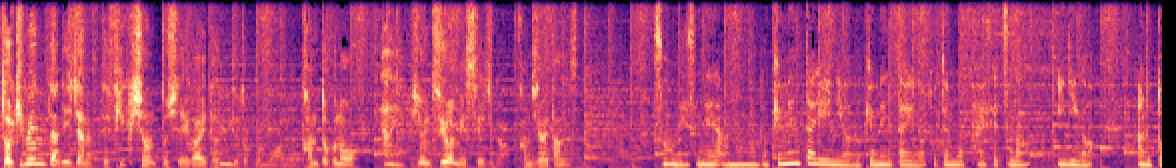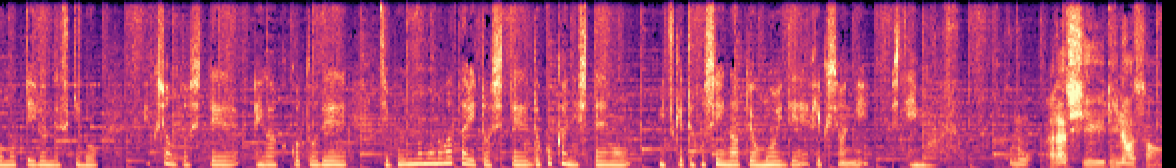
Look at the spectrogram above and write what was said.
ドキュメンタリーじゃなくてフィクションとして描いたっていうところも、あの監督のはい。非常に強いメッセージが感じられたんですがそうですね。あのドキュメンタリーにはドキュメンタリーのとても大切な意義があると思っているんですけどフィクションとして描くことで自分の物語としてどこかに視点を見つけてほしいなという思いでフィクションにしています。この嵐里奈さん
